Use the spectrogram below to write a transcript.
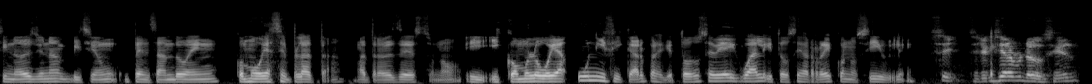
sino desde una visión pensando en cómo voy a hacer plata a través de esto, ¿no? Y, cómo lo voy a unificar para que todo se vea igual y todo sea reconocible. Sí, si yo quisiera reducir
